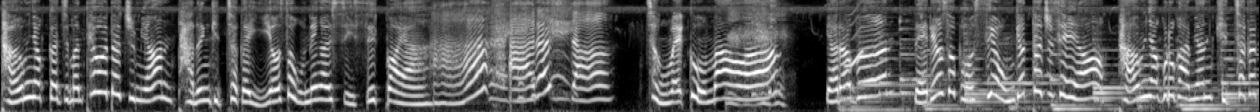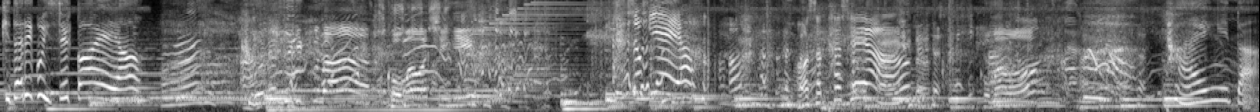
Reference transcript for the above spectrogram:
다음 역까지만 태워다 주면 다른 기차가 이어서 운행할 수 있을 거야. 아, 알았어. 정말 고마워. 여러분, 내려서 버스에 옮겨 타주세요. 다음 역으로 가면 기차가 기다리고 있을 거예요. 그러면 되겠구나. 고마워, 지니. 이쪽이에요. 어서 타세요. 고마워. 다행이다.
